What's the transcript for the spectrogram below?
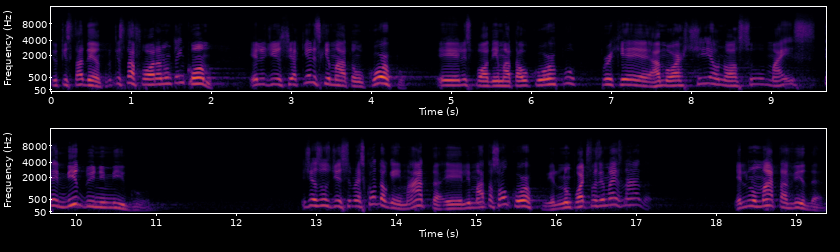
e o que está dentro. O que está fora não tem como ele disse: aqueles que matam o corpo, eles podem matar o corpo porque a morte é o nosso mais temido inimigo. E Jesus disse: Mas quando alguém mata, ele mata só o corpo, ele não pode fazer mais nada. Ele não mata a vida.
